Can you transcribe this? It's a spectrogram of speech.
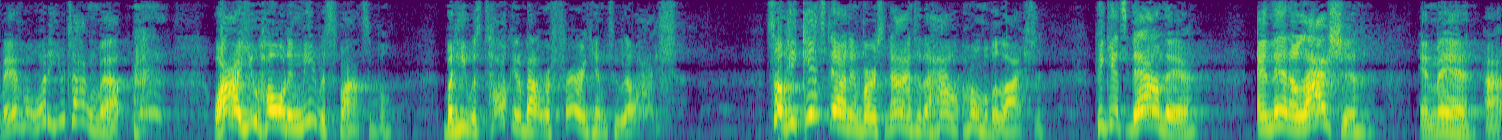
man, what are you talking about? Why are you holding me responsible? But he was talking about referring him to Elisha. So he gets down in verse 9 to the home of Elisha. He gets down there, and then Elisha and man, I,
